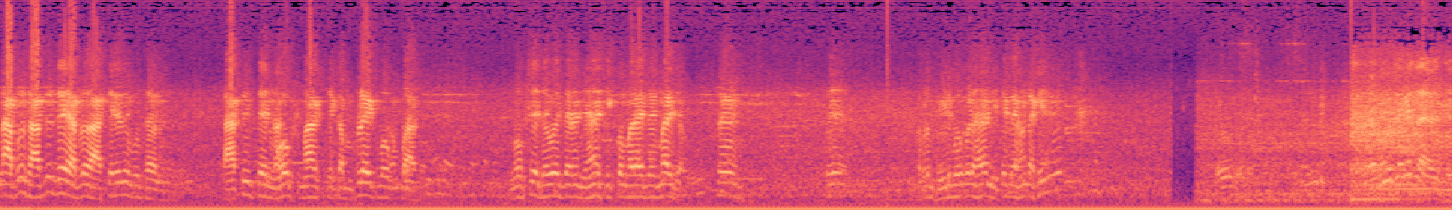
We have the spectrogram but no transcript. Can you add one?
ના આપણું સાચું જ છે. આપણું આશ્ચર્ય તો પૂછવાનું નથી. સાચું જ છે મોક્ષ માર્ગ છે કમ્પ્લીટ મોક્ષ માર્ગ. મોક્ષે જવું હોય ત્યારે જેને સિક્કો મરાય તો એ મારી જવું. તો એ આપણે ભીડ બહુ પડે હા નીચે બેહવાનું રાખી દઉં થર્મોમીટર કેટલા આવે છે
